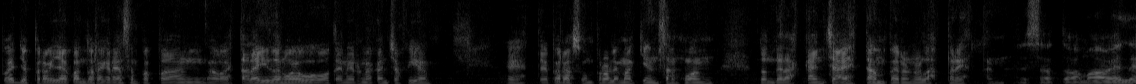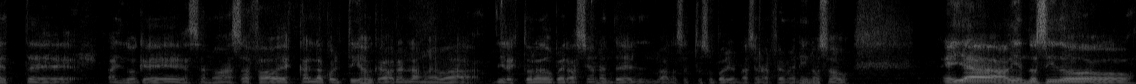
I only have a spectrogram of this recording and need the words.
pues yo espero que ya cuando regresen pues puedan o estar ahí de nuevo o tener una cancha fija. Este, pero es un problema aquí en San Juan, donde las canchas están pero no las prestan. Exacto, vamos a ver, este, algo que se nos ha zafado es Carla Cortijo, que ahora es la nueva directora de operaciones del Baloncesto Superior Nacional Femenino. So, ella habiendo sido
